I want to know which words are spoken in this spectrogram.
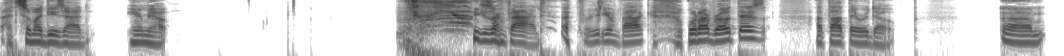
I had some ideas I had. Hear me out. These are bad. For reading them back. When I wrote this, I thought they were dope. Um,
